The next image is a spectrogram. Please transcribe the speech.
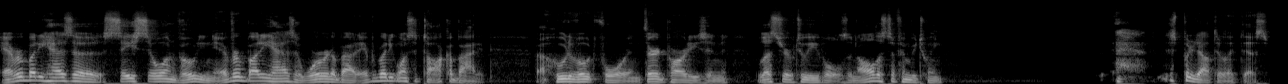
everybody has a say so on voting. Everybody has a word about it. Everybody wants to talk about it, who to vote for, and third parties, and lesser of two evils, and all the stuff in between just put it out there like this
